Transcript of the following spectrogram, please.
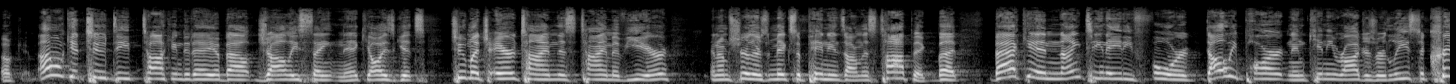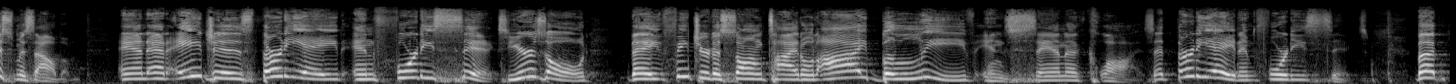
Okay, I won't get too deep talking today about Jolly St. Nick. He always gets too much airtime this time of year, and I'm sure there's mixed opinions on this topic. But back in 1984, Dolly Parton and Kenny Rogers released a Christmas album. And at ages 38 and 46 years old, they featured a song titled I Believe in Santa Claus at 38 and 46. But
